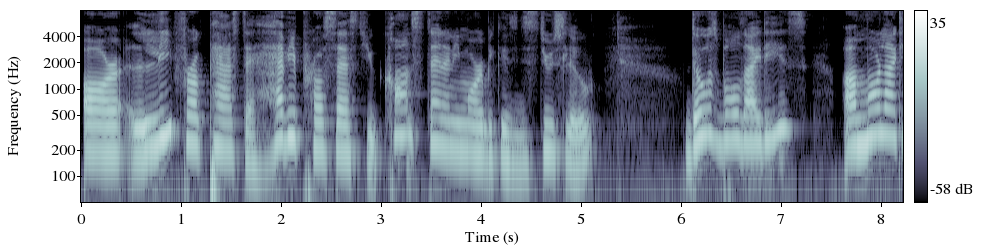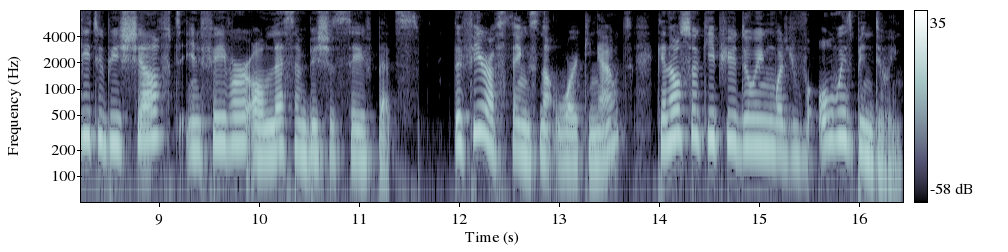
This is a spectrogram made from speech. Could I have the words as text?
or leapfrog past a heavy process you can't stand anymore because it's too slow those bold ideas are more likely to be shelved in favor of less ambitious safe bets. The fear of things not working out can also keep you doing what you've always been doing.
